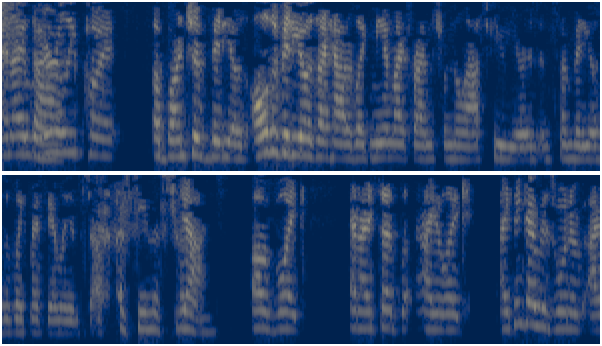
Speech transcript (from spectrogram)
and I literally put a bunch of videos, all the videos I had of like me and my friends from the last few years, and some videos of like my family and stuff I've seen this trend. Yeah. of like, and I said I like. I think I was one of I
